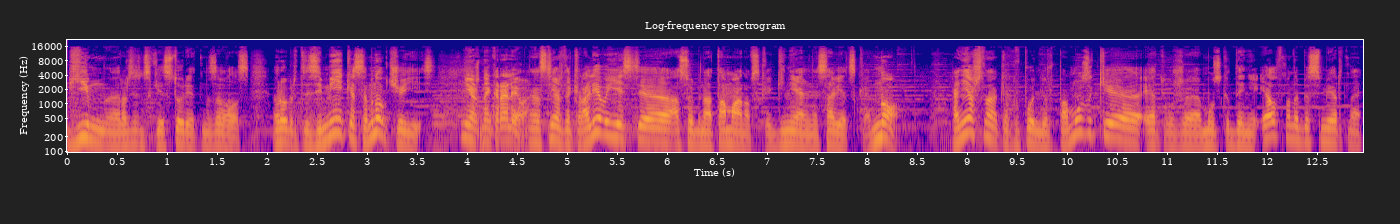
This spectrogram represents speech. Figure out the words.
гимн, рождественская история это называлось, Роберта Земекиса, много чего есть. Снежная королева. Э, Снежная королева есть, особенно атамановская, гениальная, советская. Но, конечно, как вы поняли уже по музыке, это уже музыка Дэнни Элфмана бессмертная.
